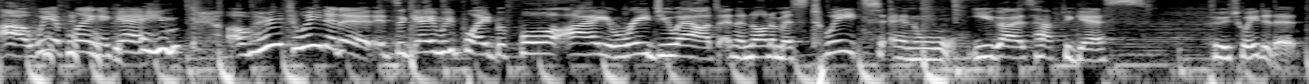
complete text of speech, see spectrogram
Uh, we are playing a game of Who Tweeted It? It's a game we played before. I read you out an anonymous tweet, and you guys have to guess who tweeted it.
